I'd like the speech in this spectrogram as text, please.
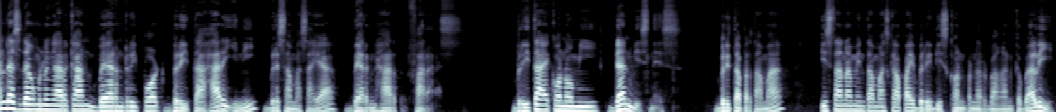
Anda sedang mendengarkan Bern Report berita hari ini bersama saya Bernhard Faras. Berita ekonomi dan bisnis. Berita pertama, Istana minta maskapai beri diskon penerbangan ke Bali.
